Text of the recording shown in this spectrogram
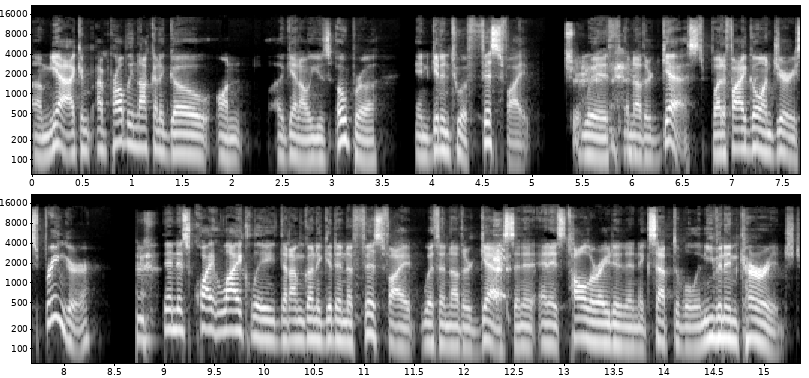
Um, yeah, I can. I'm probably not going to go on again. I'll use Oprah and get into a fist fight sure with another guest. But if I go on Jerry Springer, then it's quite likely that I'm going to get in a fist fight with another guest, and it, and it's tolerated and acceptable and even encouraged,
